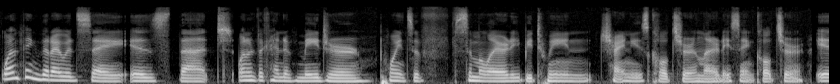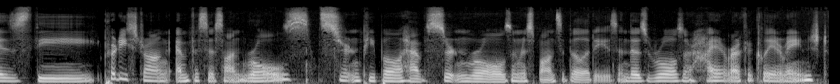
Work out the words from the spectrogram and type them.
One thing that I would say is that one of the kind of major points of similarity between Chinese culture and Latter day Saint culture is the pretty strong emphasis on roles. Certain people have certain roles and responsibilities, and those roles are hierarchically arranged.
